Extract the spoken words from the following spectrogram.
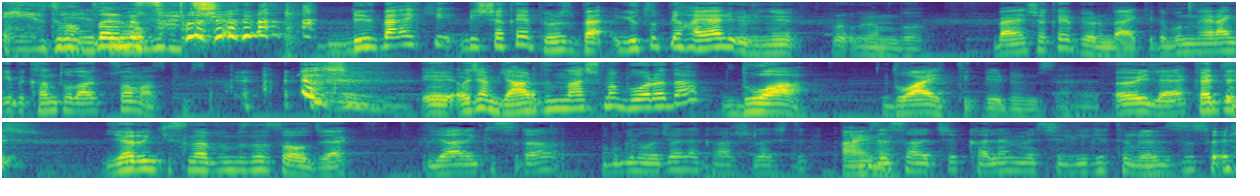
Airdroplarını Airdrop. saç. biz belki bir şaka yapıyoruz. Ben, YouTube bir hayal ürünü programı bu. Ben şaka yapıyorum belki de. Bunun herhangi bir kanıt olarak tutamaz kimse. Ee, hocam yardımlaşma bu arada dua. Dua ettik birbirimize. Öyle. Kadir, yarınki sınavımız nasıl olacak? Yarınki sıra bugün hocayla karşılaştık. Aynen. Bize sadece kalem ve silgi getirmemizi söyledi.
